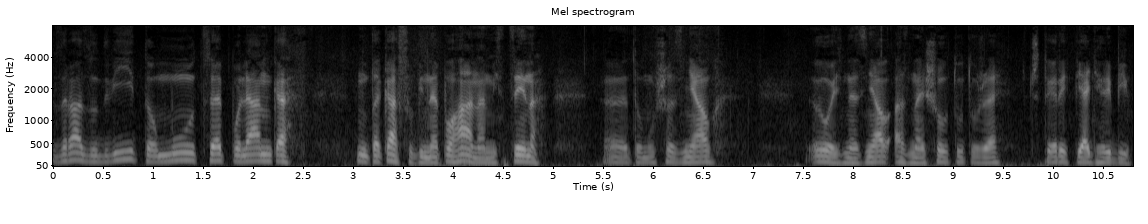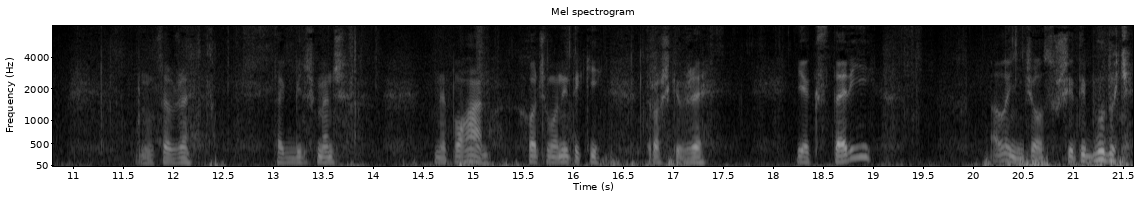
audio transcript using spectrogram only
зразу дві, тому це полянка Ну така собі непогана місцина, е, тому що зняв, ой, не зняв, а знайшов тут уже 4-5 грибів. Ну це вже так більш-менш непогано. Хоч вони такі трошки вже як старі, але нічого сушити будуть.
